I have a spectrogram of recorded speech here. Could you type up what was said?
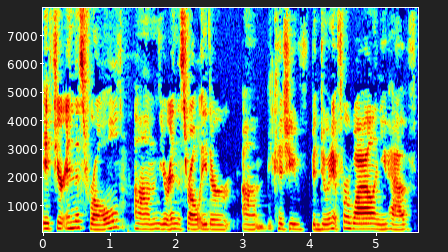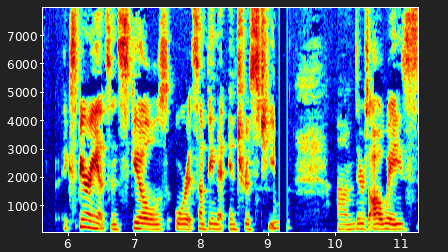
if you're in this role, um, you're in this role either um, because you've been doing it for a while and you have experience and skills or it's something that interests you. Um, there's always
